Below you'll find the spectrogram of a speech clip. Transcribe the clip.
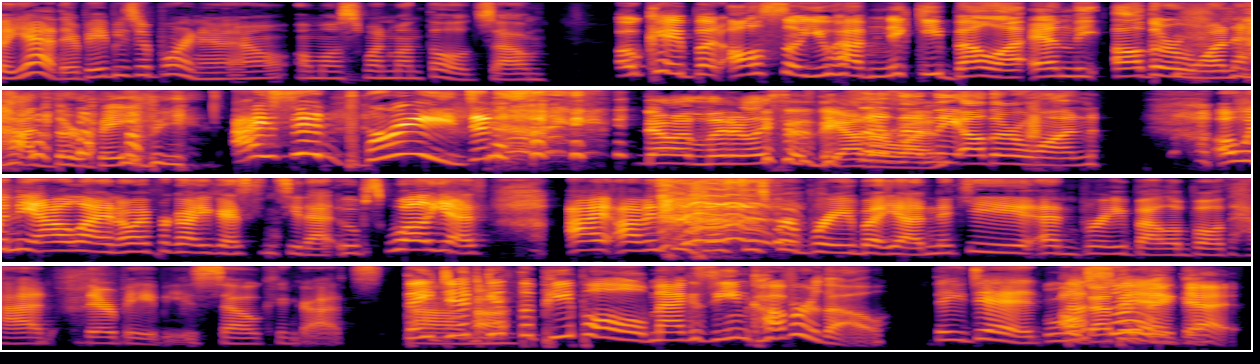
But yeah, their babies are born and now almost one month old. So Okay, but also you have Nikki Bella and the other one had their baby. I said Brie, didn't I? No, it literally says the other one Says one. and the other one. Oh, in the outline. Oh, I forgot you guys can see that. Oops. Well, yes, I obviously justice for Brie, but yeah, Nikki and Brie Bella both had their babies. So congrats. They Um, did get the People magazine cover though. They did. Ooh, That's that's, a big big. get.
